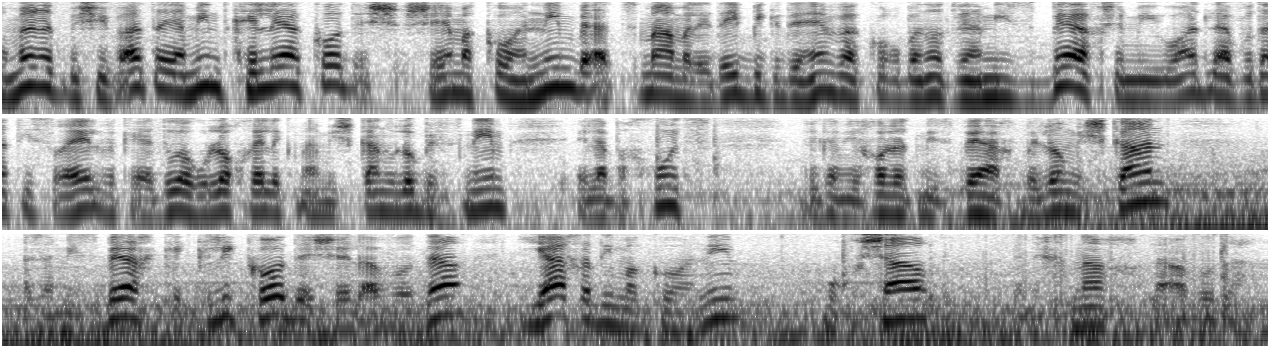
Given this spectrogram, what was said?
אומרת, בשבעת הימים כלי הקודש, שהם הכהנים בעצמם על ידי בגדיהם והקורבנות, והמזבח שמיועד לעבודת ישראל, וכידוע הוא לא חלק מהמשכן, הוא לא בפנים, אלא בחוץ, וגם יכול להיות מזבח בלא משכן, אז המזבח ככלי קודש של עבודה, יחד עם הכהנים, מוכשר ונחנך לעבודה.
